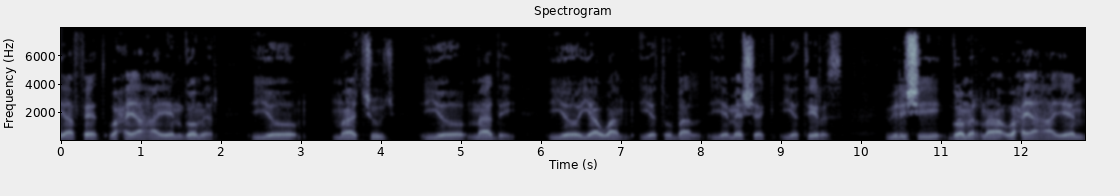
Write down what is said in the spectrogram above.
yaafeed waxay ahaayeen gomer iyo maajuuj iyo maadey iyo yawan iyo tubal iyo meshek iyo tiras wiilashii gomerna waxay ahaayeen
